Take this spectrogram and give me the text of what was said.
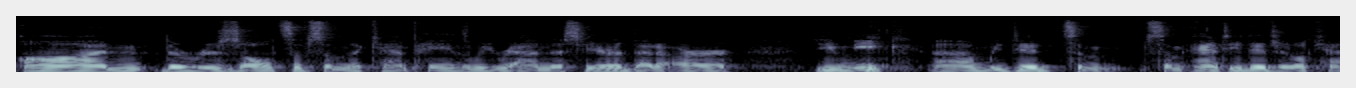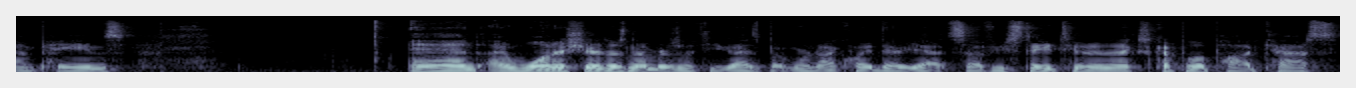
on the results of some of the campaigns we ran this year that are unique. Um, we did some some anti-digital campaigns, and I want to share those numbers with you guys, but we're not quite there yet. So if you stay tuned in the next couple of podcasts,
